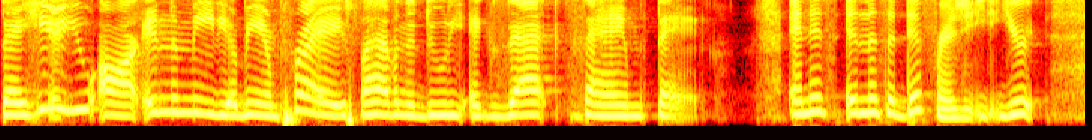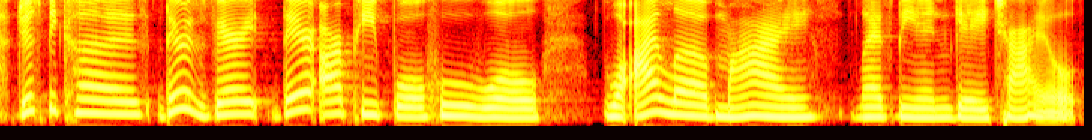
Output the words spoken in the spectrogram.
that here you are in the media being praised for having to do the exact same thing. and it's and it's a difference. You- You're just because there's very there are people who will well I love my lesbian gay child,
